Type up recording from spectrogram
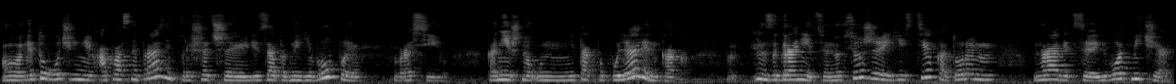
Э, это очень опасный праздник, пришедший из Западной Европы в Россию. Конечно, он не так популярен, как за границей, но все же есть те, которым нравится его отмечать.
